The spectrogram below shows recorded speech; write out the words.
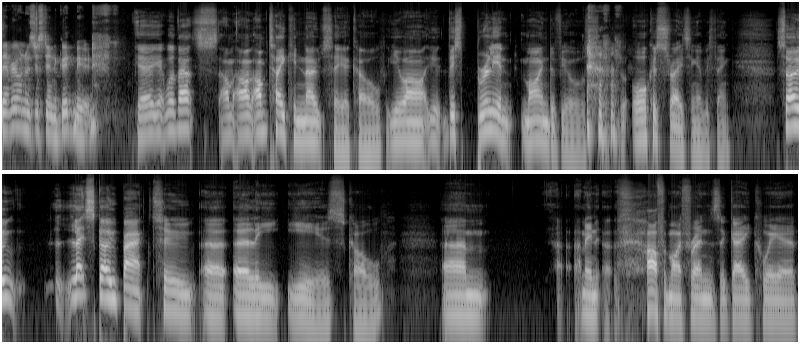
everyone was just in a good mood. Yeah, yeah. Well, that's I'm I'm, I'm taking notes here, Cole. You are you, this brilliant mind of yours, orchestrating everything. So let's go back to uh, early years, Cole. Um, I mean, uh, half of my friends are gay, queer,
